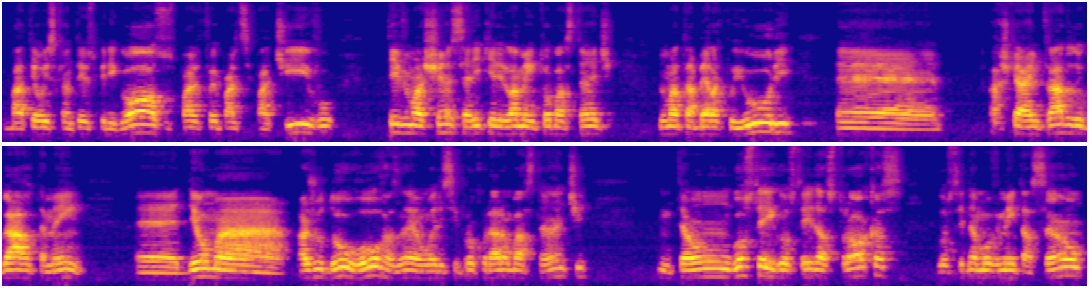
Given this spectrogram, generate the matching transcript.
bateu escanteios perigosos, foi participativo, teve uma chance ali que ele lamentou bastante numa tabela com o Yuri. É, acho que a entrada do Garro também é, deu uma ajudou o Rojas, né? Eles se procuraram bastante. Então gostei, gostei das trocas, gostei da movimentação.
